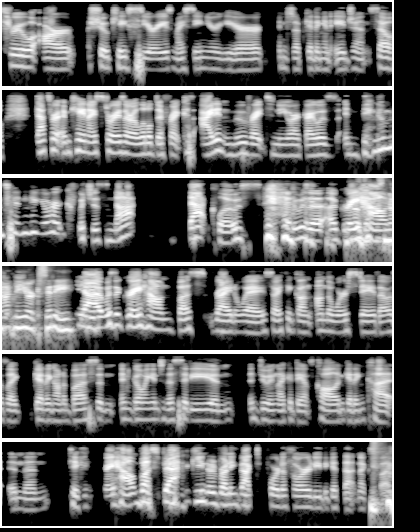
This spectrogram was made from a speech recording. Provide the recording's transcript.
through our showcase series my senior year ended up getting an agent so that's where mk and i stories are a little different because i didn't move right to new york i was in binghamton new york which is not that close. It was a, a Greyhound. no, not New York City. Yeah, it was a Greyhound bus ride away. So I think on, on the worst days, I was like getting on a bus and, and going into the city and, and doing like a dance call and getting cut and then taking Greyhound bus back, you know, running back to Port Authority to get that next bus.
